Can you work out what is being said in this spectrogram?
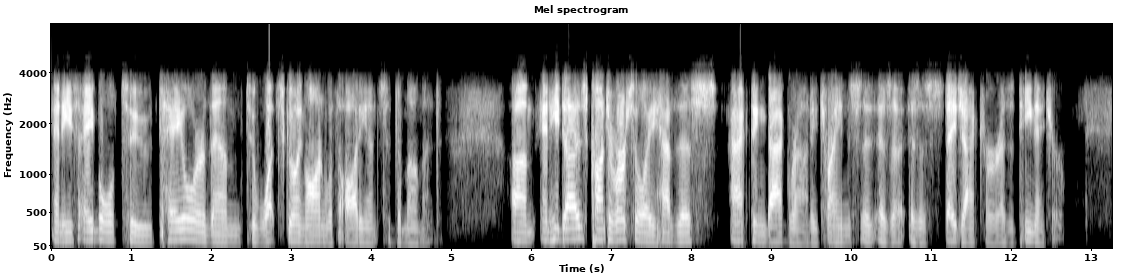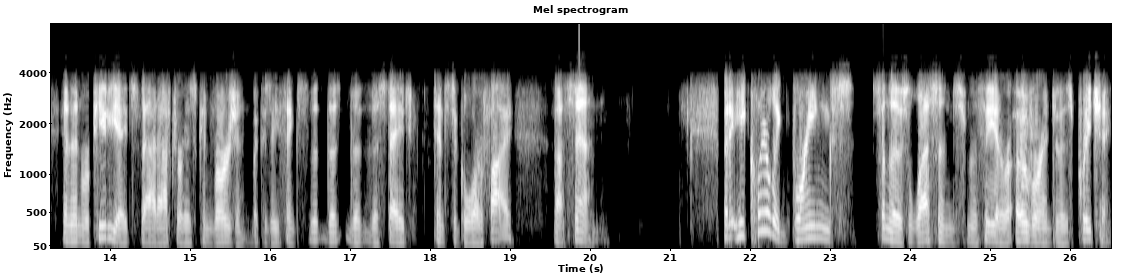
and he's able to tailor them to what's going on with the audience at the moment. Um, and he does controversially have this acting background. He trains as a as a stage actor as a teenager, and then repudiates that after his conversion because he thinks that the the, the stage tends to glorify uh, sin. But he clearly brings some of those lessons from the theater over into his preaching.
